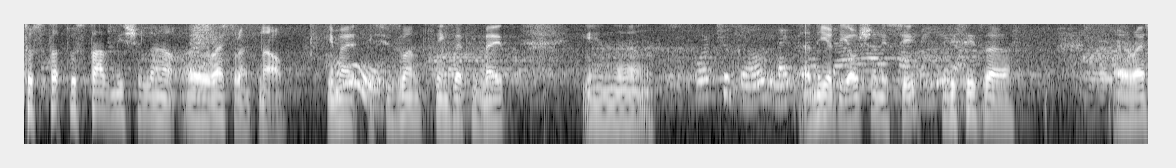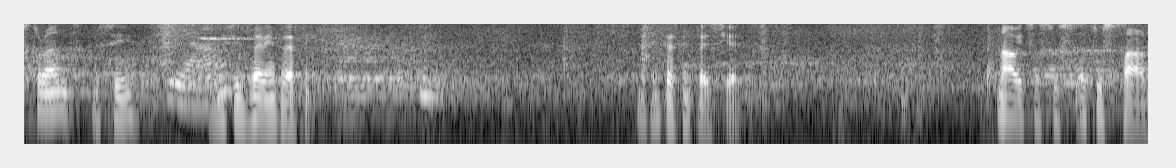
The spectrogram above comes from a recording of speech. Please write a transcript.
two, sta- two star Michelin uh, restaurant now. He made, this is one thing that he made in uh, Portugal, like uh, near the ocean. You see, this is a, a restaurant. You see, Yeah. this is very interesting. It's an interesting place here. Now it's a, a two star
